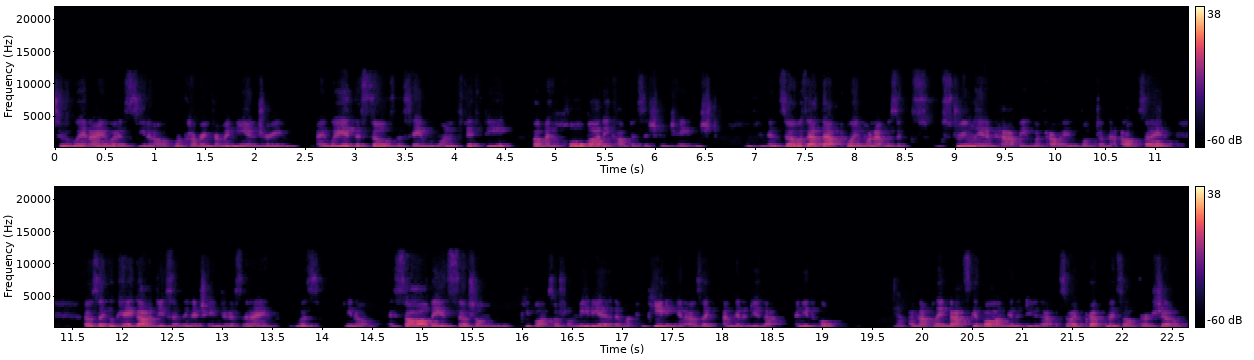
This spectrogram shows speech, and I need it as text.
to when I was, you know, recovering from a knee injury. I weighed the still the same 150, but my whole body composition changed. Mm-hmm. And so it was at that point when I was ex- extremely unhappy with how I looked on the outside I was like, okay, I got to do something to change this. And I was, you know, I saw all these social people on social media that were competing, and I was like, I'm going to do that. I need a goal. Yeah. I'm not playing basketball. I'm going to do that. So I prepped myself for a show,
